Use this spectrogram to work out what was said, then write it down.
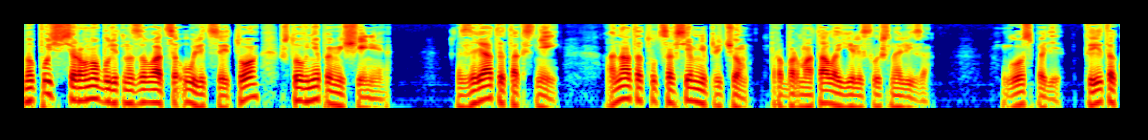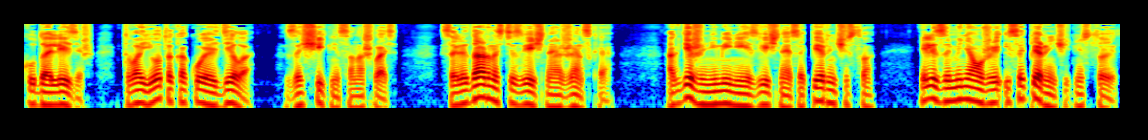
Но пусть все равно будет называться улицей то, что вне помещения. Зря ты так с ней. Она-то тут совсем ни при чем, пробормотала еле слышно Лиза. Господи, ты-то куда лезешь? Твое-то какое дело? Защитница нашлась. Солидарность извечная женская. А где же не менее извечное соперничество? Или за меня уже и соперничать не стоит?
